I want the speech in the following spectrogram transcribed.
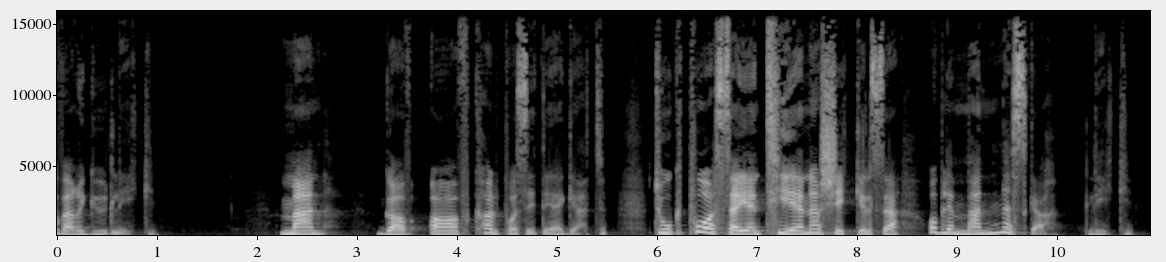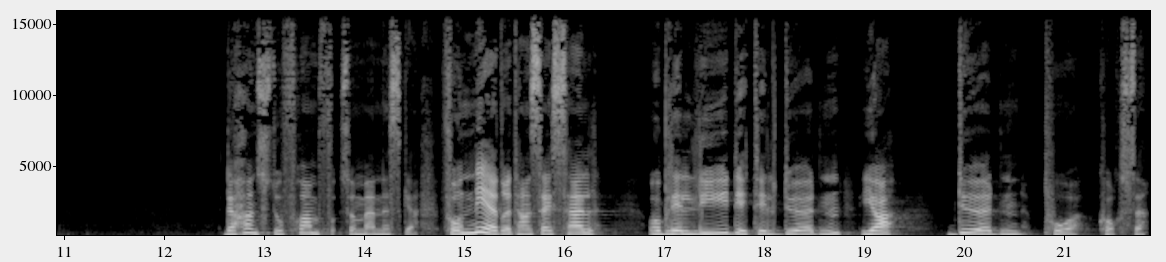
å være Gud lik, men gav avkall på sitt eget, tok på seg en tjenerskikkelse og ble mennesker lik. Da han sto fram som menneske, fornedret han seg selv og ble lydig til døden, ja, døden på korset.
